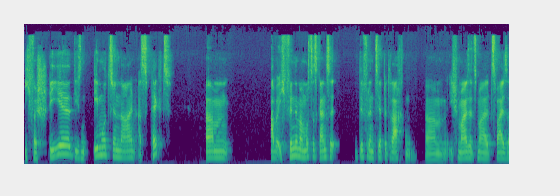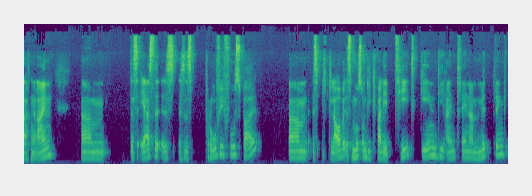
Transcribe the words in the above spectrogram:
ich verstehe diesen emotionalen Aspekt, ähm, aber ich finde, man muss das Ganze differenziert betrachten. Ähm, ich schmeiße jetzt mal zwei Sachen rein. Ähm, das erste ist, es ist Profifußball. Ähm, es, ich glaube, es muss um die Qualität gehen, die ein Trainer mitbringt.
